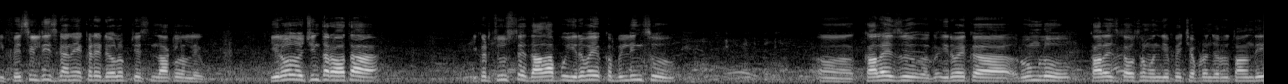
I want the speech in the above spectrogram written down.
ఈ ఫెసిలిటీస్ కానీ ఎక్కడే డెవలప్ చేసిన దాఖలు లేవు. ఈరోజు వచ్చిన తర్వాత ఇక్కడ చూస్తే దాదాపు ఇరవై ఒక్క బిల్డింగ్స్ కాలేజ్ ఇరవై రూమ్లు కాలేజీకి అవసరం అని చెప్పి చెప్పడం జరుగుతూ ఉంది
